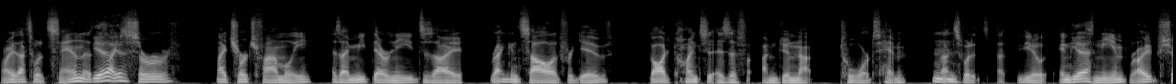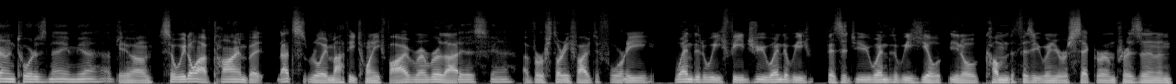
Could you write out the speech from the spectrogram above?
Right? That's what it's saying. It's Yeah, I yeah. serve my church family as I meet their needs, as I reconcile and forgive. God counts it as if I'm doing that towards him. That's what it's, uh, you know, in Yeah. his name, right? shown toward His name. Yeah, absolutely. Yeah. So we don't have time, but that's really Matthew 25. Remember that It is. Yeah. uh, verse 35 to 40 when did we feed you when did we visit you when did we heal you know come to visit you when you were sick or in prison and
